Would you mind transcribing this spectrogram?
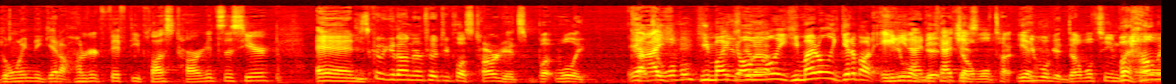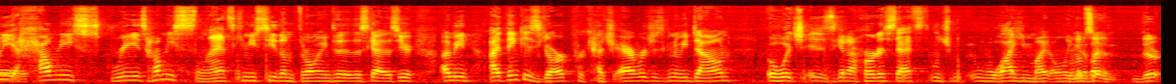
going to get 150 plus targets this year. And He's going to get 150 plus targets, but will he? Yeah, I, he might He's only, gonna- he might only get about 80, he 90 catches. Ti- Yeah. He will get double teamed. But how many how many screens, how many slants can you see them throwing to this guy this year? I mean, I think his yard per catch average is going to be down, which is going to hurt his stats, which why he might only What get I'm about. saying, their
